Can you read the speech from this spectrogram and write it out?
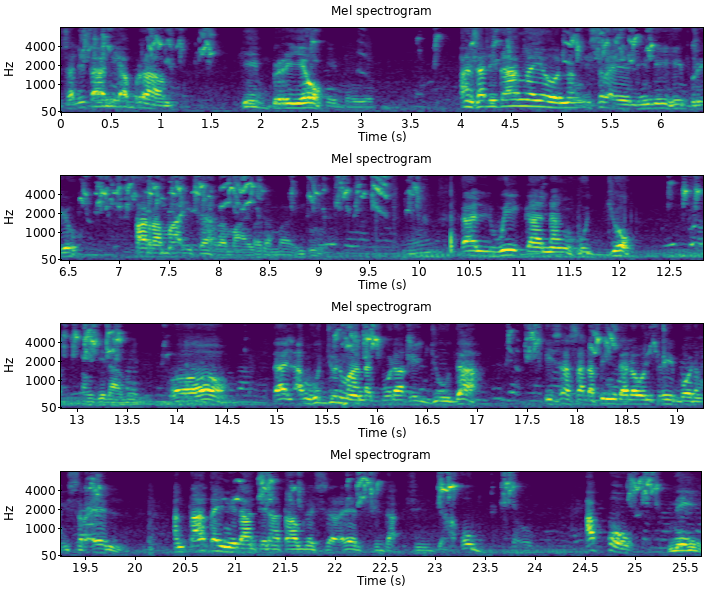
salita ni Abraham, Hebreo. Hebreo. Ang salita ngayon ng Israel, hindi Hebreo, Aramaika. Aramay. Dahil wika ng Hudyo. Ang ginamit. Oo. Dahil ang Hudyo naman nagmula kay Juda, isa sa labing dalawang tribo ng Israel. Ang tatay nila ang tinatawag na Israel, si, da, si Jacob. Apo ni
